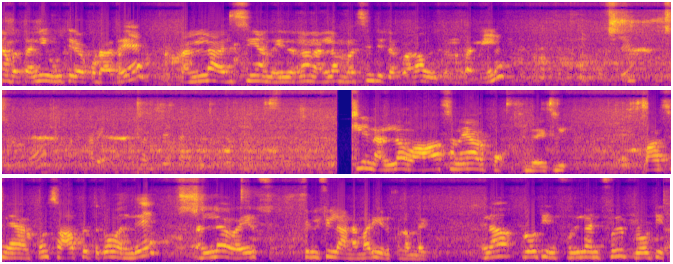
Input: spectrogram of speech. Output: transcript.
நம்ம தண்ணி ஊற்றிடக்கூடாது நல்லா அரிசி அந்த இதெல்லாம் நல்லா மசிஞ்சிட்டப்ப தான் ஊற்றணும் தண்ணி. இட்லி நல்லா வாசனையாக இருக்கும் இந்த இட்லி. வாசனையாக இருக்கும். சாப்பிட்றதுக்கும் வந்து நல்ல வயிறு ஃபில்ஃபில் ஆன மாதிரி இருக்கும் நம்மளுக்கு. ஏன்னா protein full and full protein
